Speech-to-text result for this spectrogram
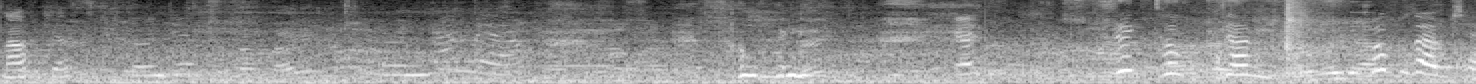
Ne yapacağız? Önce. Önce ya? Sürekli çok güzel bir şey. Çok güzel bir şey.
